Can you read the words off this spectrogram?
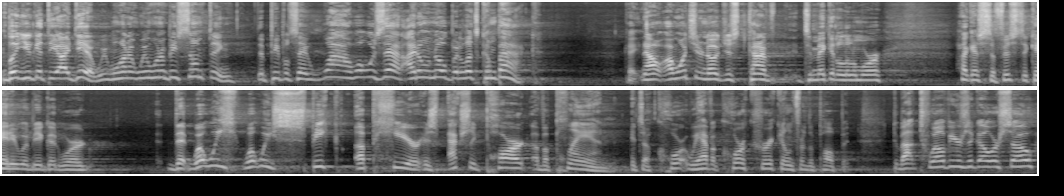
but you get the idea. We want, to, we want to be something that people say, wow, what was that? I don't know, but let's come back. Okay, now I want you to know, just kind of to make it a little more, I guess, sophisticated would be a good word, that what we, what we speak up here is actually part of a plan. It's a core, we have a core curriculum for the pulpit. About 12 years ago or so,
